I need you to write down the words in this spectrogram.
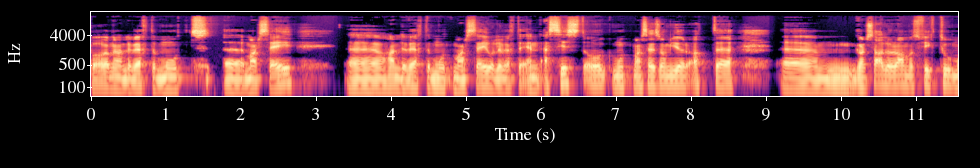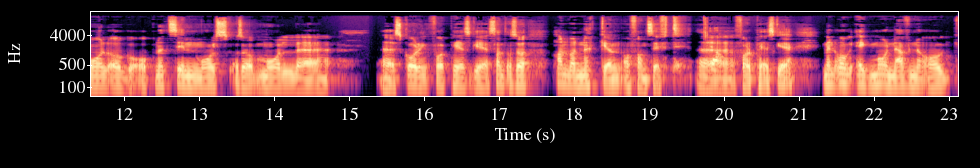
bare, men han leverte mot uh, Marseille. Uh, han leverte mot Marseille og leverte en assist mot Marseille, som gjør at uh, um, Gonzalo Ramos fikk to mål og åpnet sin mål, altså mål uh, scoring for PSG. Altså, han var nøkkelen offensivt ja. for PSG. Men òg, jeg må nevne og,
